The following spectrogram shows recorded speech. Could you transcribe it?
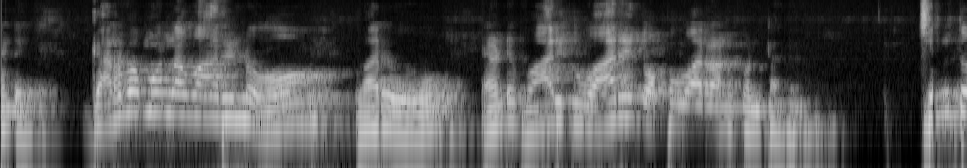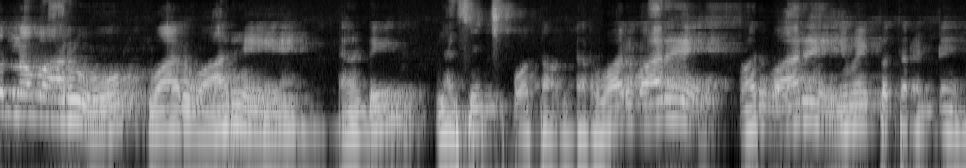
అండి గర్వం ఉన్న వారిలో వారు ఏమంటే వారికి వారే గొప్పవారు అనుకుంటారు. చింతున్న వారు వారు. వారే ఏమండి? నశించిపోతూ ఉంటారు. వారు వారే. వారు వారే. ఏమైపోతారంటే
